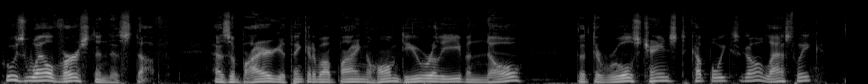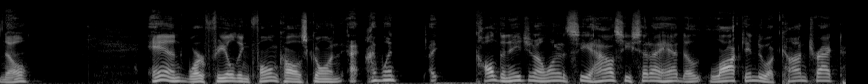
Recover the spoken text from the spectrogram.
who's well versed in this stuff? As a buyer, you're thinking about buying a home, do you really even know that the rules changed a couple weeks ago, last week? No. And we're fielding phone calls going, I, I went, I called an agent, I wanted to see a house. He said I had to lock into a contract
